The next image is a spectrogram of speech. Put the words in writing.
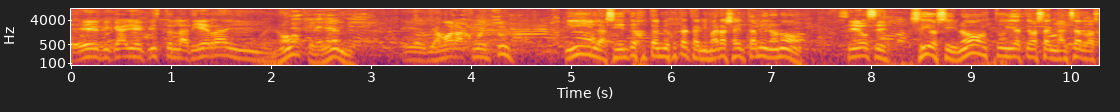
Es el vicario de Cristo en la tierra y ¿No? Qué bien. eh, llamó a la juventud. ¿Y la siguiente JMJ te animarás a ir también o no? Sí o sí. Sí o sí, ¿no? Tú ya te vas a enganchar las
